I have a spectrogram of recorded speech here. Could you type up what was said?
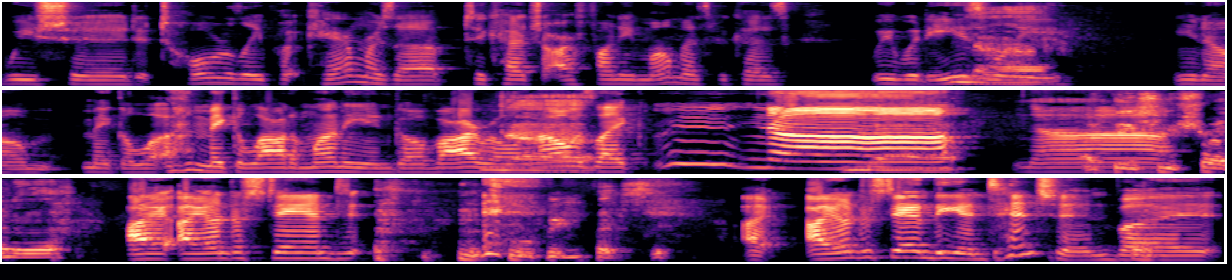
we should totally put cameras up to catch our funny moments because we would easily, you know, make a lot make a lot of money and go viral." And I was like, mm, "Nah, nah." I think she's trying to. I I understand what were you about to say? I I understand the intention, but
